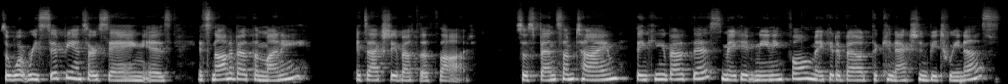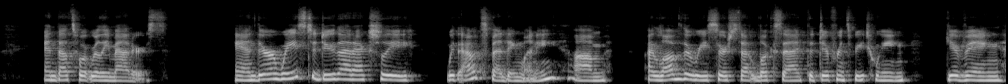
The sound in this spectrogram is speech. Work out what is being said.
So what recipients are saying is it's not about the money, it's actually about the thought. So spend some time thinking about this, make it meaningful, make it about the connection between us, and that's what really matters. And there are ways to do that actually without spending money. Um, I love the research that looks at the difference between giving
